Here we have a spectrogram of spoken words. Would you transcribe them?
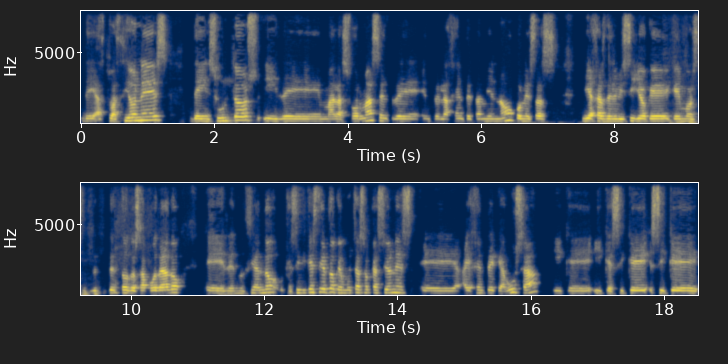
de, actuaciones, de insultos y de malas formas entre, entre la gente también, ¿no? Con esas viejas del visillo que, que hemos todos apodado eh, denunciando que sí que es cierto que en muchas ocasiones eh, hay gente que abusa y que, y que, sí que sí que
